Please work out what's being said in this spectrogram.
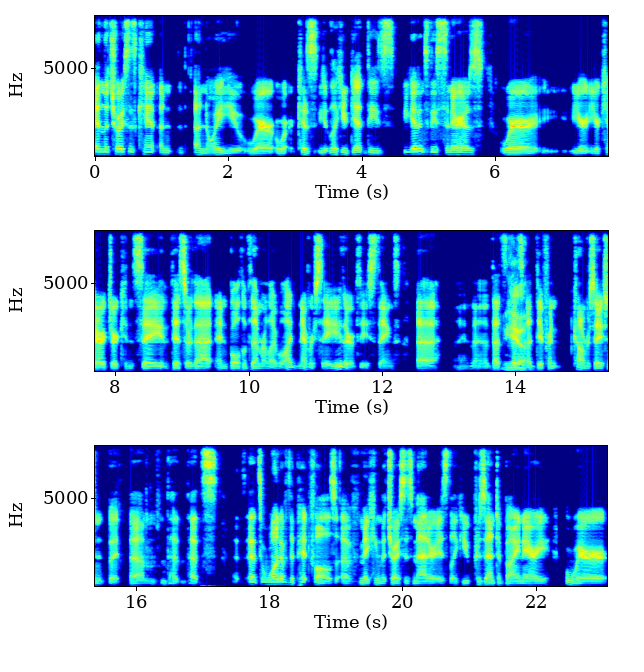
and the choices can't an- annoy you where because like you get these you get into these scenarios where your your character can say this or that and both of them are like well i'd never say either of these things uh, uh that's Yeah. that's a different conversation but um that that's that's one of the pitfalls of making the choices matter is like you present a binary where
